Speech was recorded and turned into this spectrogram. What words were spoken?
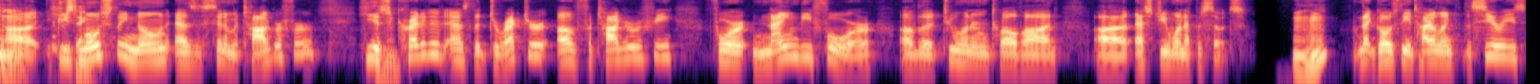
uh, he's mostly known as a cinematographer. He is credited as the director of photography for 94 of the 212 odd uh, SG1 episodes. Mm-hmm. That goes the entire length of the series.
